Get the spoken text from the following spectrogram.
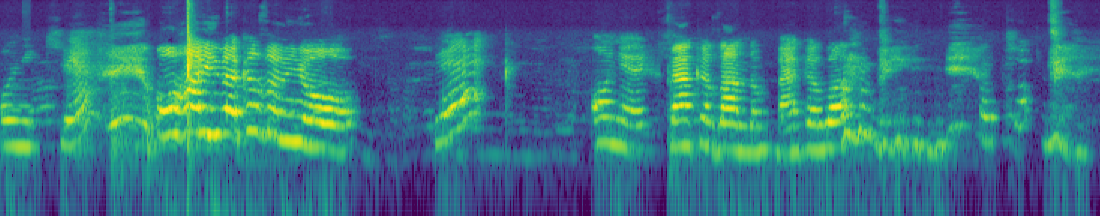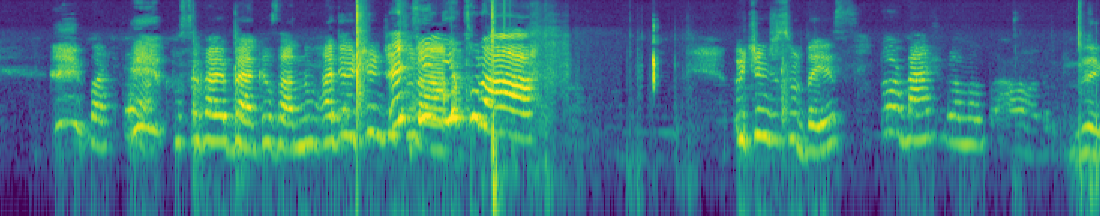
on iki Oha yine kazanıyor. ve on üç. Ben kazandım. Ben kazandım. Başka. Bu sefer ben kazandım. Hadi üçüncü Üçüncü tura. tura. Üçüncü turdayız. Dur ben şuramı alamadım. Ve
